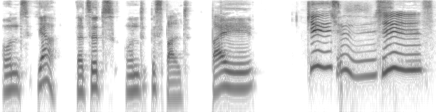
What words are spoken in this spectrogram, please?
Und ja, that's it und bis bald. Bye. Tschüss. Tschüss. Tschüss.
